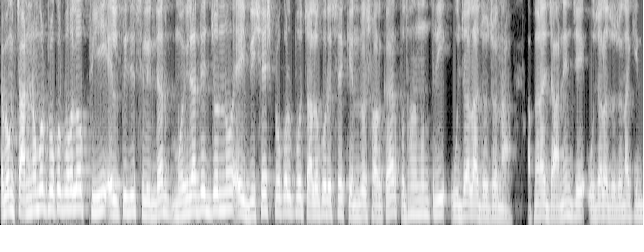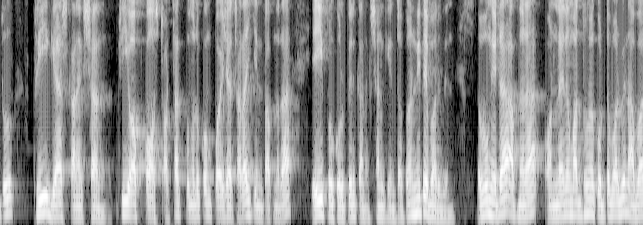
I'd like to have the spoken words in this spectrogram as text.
এবং চার নম্বর প্রকল্প হলো ফ্রি এলপিজি সিলিন্ডার মহিলাদের জন্য এই বিশেষ প্রকল্প চালু করেছে কেন্দ্র সরকার প্রধানমন্ত্রী উজালা যোজনা। আপনারা জানেন যে উজালা যোজনা কিন্তু free gas connection free of cost অর্থাৎ কোনো রকম পয়সা ছাড়াই কিন্তু আপনারা এই প্রকল্পের কানেকশন কিন্তু আপনারা নিতে পারবেন। এবং এটা আপনারা অনলাইনের মাধ্যমে করতে পারবেন, আবার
